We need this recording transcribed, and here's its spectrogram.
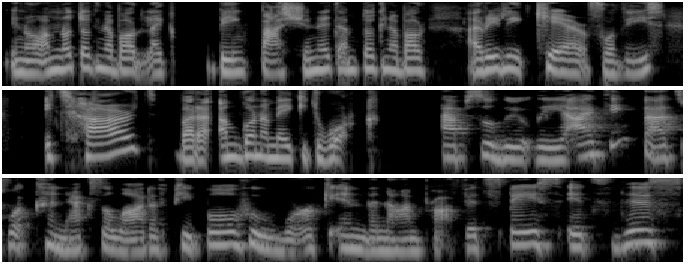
you know, I'm not talking about like being passionate. I'm talking about I really care for this. It's hard, but I'm going to make it work. Absolutely. I think that's what connects a lot of people who work in the nonprofit space. It's this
